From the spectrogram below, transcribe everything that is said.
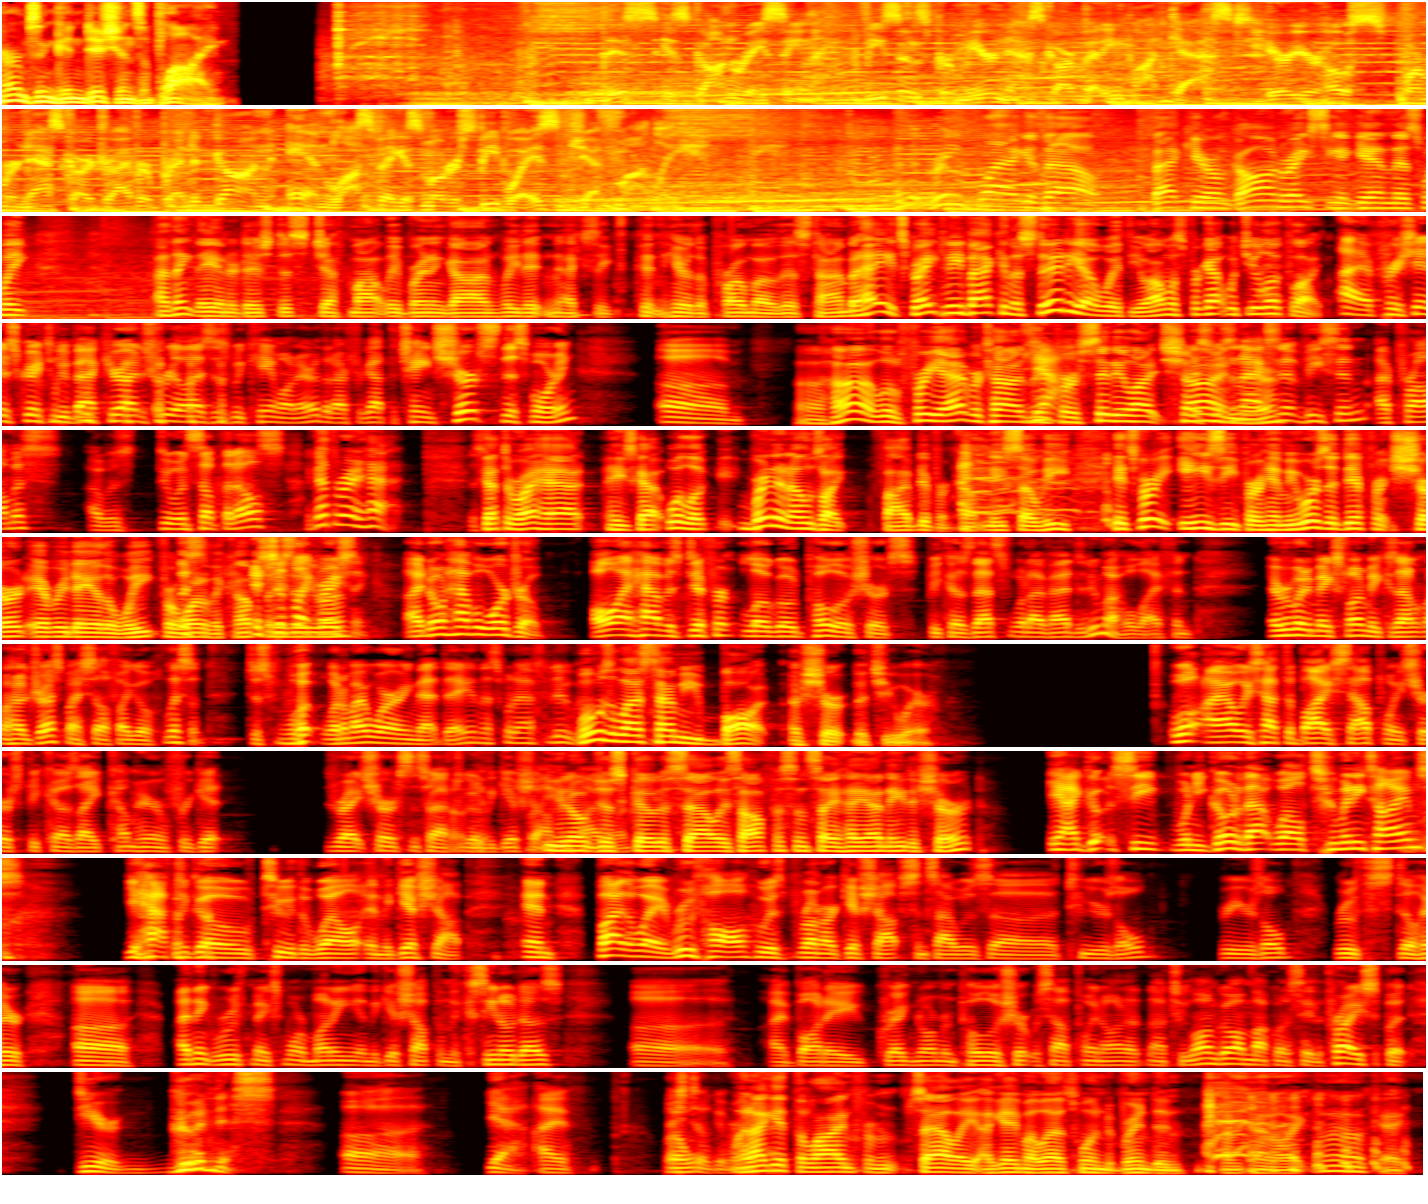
Terms and conditions apply. This is Gone Racing, VSIN's premier NASCAR betting podcast. Here are your hosts, former NASCAR driver Brendan Gaughan and Las Vegas Motor Speedway's Jeff Motley. And the green flag is out. Back here on Gone Racing again this week. I think they introduced us, Jeff Motley, Brendan Gaughan. We didn't actually couldn't hear the promo this time, but hey, it's great to be back in the studio with you. I almost forgot what you look like. I appreciate it. It's great to be back here. I just realized as we came on air that I forgot to change shirts this morning. Um, Uh huh. A little free advertising Yeah. for City Light Shine. this was an there. accident, VSIN. I promise. I was doing something else. I got the right hat. He's got the right hat. He's got well. Look, Brendan owns like five different companies, so he it's very easy for him. He wears a different shirt every day of the week for one of the companies. It's just like runs. racing. I don't have a wardrobe. All I have is different logoed polo shirts because that's what I've had to do my whole life. And everybody makes fun of me because I don't know how to dress myself. I go, listen, just what what am I wearing that day? And that's what I have to do. When was the last time you bought a shirt that you wear? well, I always have to buy South Point shirts because I come here and forget the right shirts, and so I have to oh, go to the gift shop. You don't just one. go to Sally's office and say, "Hey, I need a shirt." Yeah, I go see when you go to that well too many times, you have to go to the well in the gift shop. And by the way, Ruth Hall, who has run our gift shop since I was uh, two years old, three years old, Ruth's still here. Uh, I think Ruth makes more money in the gift shop than the casino does. Uh, I bought a Greg Norman polo shirt with South Point on it not too long ago. I'm not going to say the price, but dear goodness, uh, yeah, I, I Well, still give when I get the line from Sally, I gave my last one to Brendan. I'm kind of like, oh, okay.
